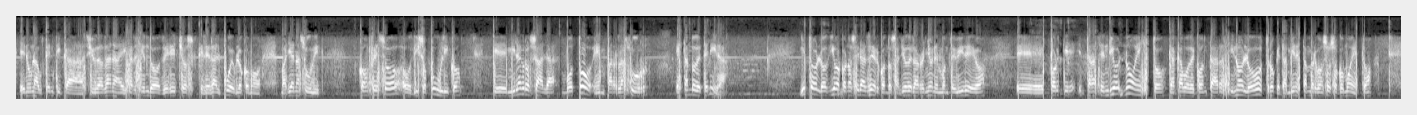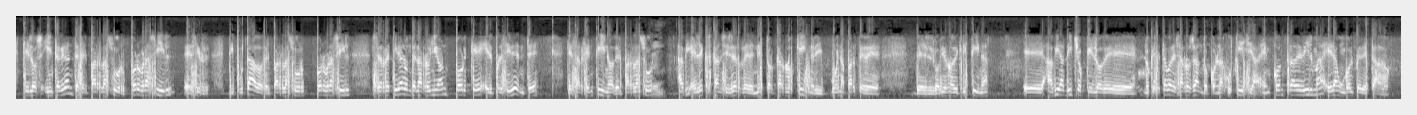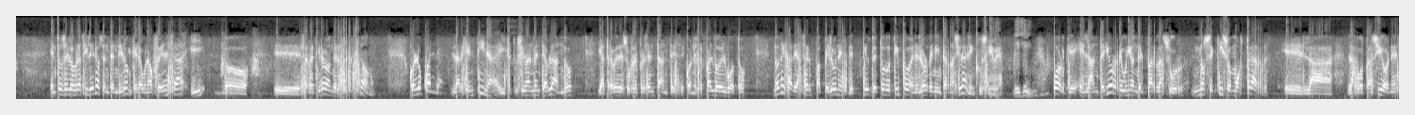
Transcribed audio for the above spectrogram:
en una auténtica ciudadana ejerciendo derechos que le da el pueblo, como Mariana Zubik, confesó o hizo público que Milagro Sala votó en Parlasur estando detenida. Y esto lo dio a conocer ayer cuando salió de la reunión en Montevideo, eh, porque trascendió no esto que acabo de contar, sino lo otro, que también es tan vergonzoso como esto, que los integrantes del Parla Sur por Brasil, es decir, diputados del Parla Sur por Brasil, se retiraron de la reunión porque el presidente, que es argentino del Parla Sur, Sí. el ex canciller de Néstor Carlos Kirchner y buena parte de, del gobierno de Cristina, eh, había dicho que lo de lo que se estaba desarrollando con la justicia en contra de Dilma era un golpe de Estado. Entonces los brasileños entendieron que era una ofensa y lo, eh, se retiraron de la reunión. Con lo cual la Argentina, institucionalmente hablando, y a través de sus representantes, con el respaldo del voto, no deja de hacer papelones de, de todo tipo en el orden internacional inclusive Sí, sí. porque en la anterior reunión del Parla Sur no se quiso mostrar eh, la- las votaciones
